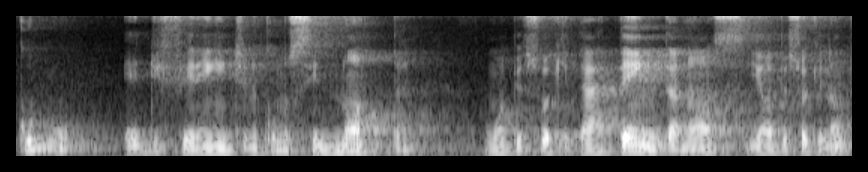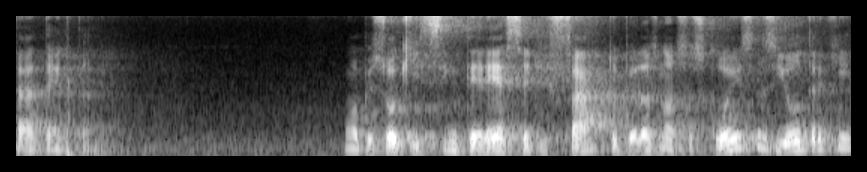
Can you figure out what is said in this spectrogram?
Como é diferente, né? como se nota uma pessoa que está atenta a nós e uma pessoa que não está atenta. Uma pessoa que se interessa de fato pelas nossas coisas e outra que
